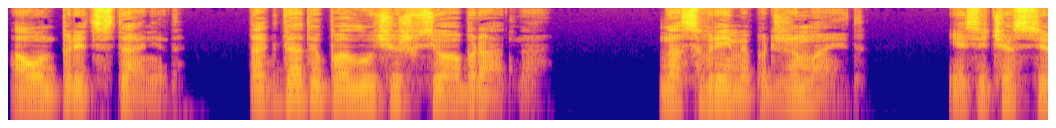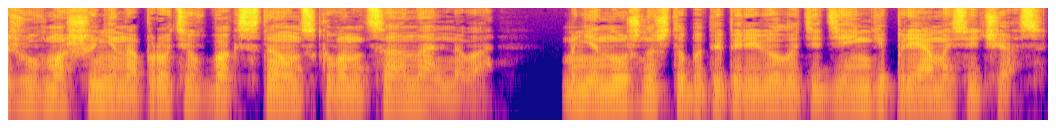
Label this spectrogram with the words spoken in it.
а он предстанет, тогда ты получишь все обратно. Нас время поджимает. Я сейчас сижу в машине напротив Бакстаунского национального. Мне нужно, чтобы ты перевел эти деньги прямо сейчас.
